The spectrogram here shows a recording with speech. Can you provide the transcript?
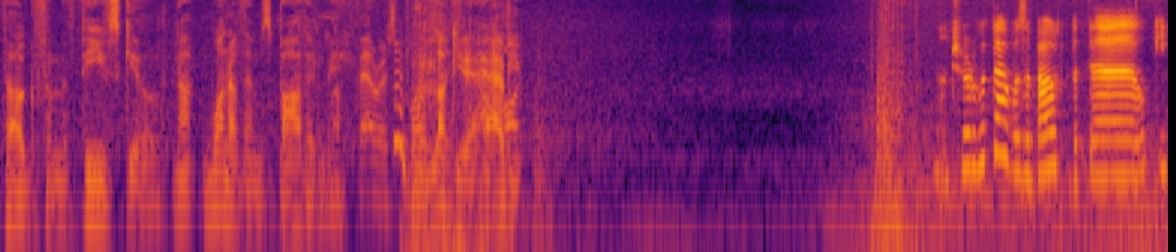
thug from the Thieves Guild, not one of them's bothered me. We're lucky to have you. Not sure what that was about, but uh, okay.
